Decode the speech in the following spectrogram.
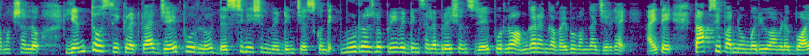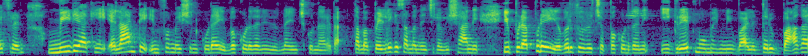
సమక్షంలో ఎంతో సీక్రెట్గా జైపూర్లో డెస్టినేషన్ వెడ్డింగ్ చేసుకుంది. మూడు రోజులు ప్రీ వెడ్డింగ్ సెలబ్రేషన్స్ జైపూర్లో అంగరంగ వైభవంగా జరిగాయి. అయితే తాప్సీ పన్ను మరియు ఆవిడ బాయ్ ఫ్రెండ్ మీడియాకి ఎలాంటి ఇన్ఫర్మేషన్ కూడా ఇవ్వకూడదని నిర్ణయించుకున్నారట. తమ పెళ్ళికి సంబంధించిన విషయాన్ని ఇప్పుడప్పుడే ఎవరితోనూ చెప్పకూడదని ఈ గ్రేట్ మూమెంట్ని వాళ్ళిద్దరూ బాగా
